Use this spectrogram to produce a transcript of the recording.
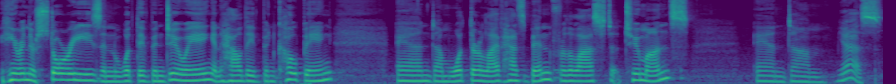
hearing their stories and what they've been doing and how they've been coping, and um, what their life has been for the last two months. And um, yes,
